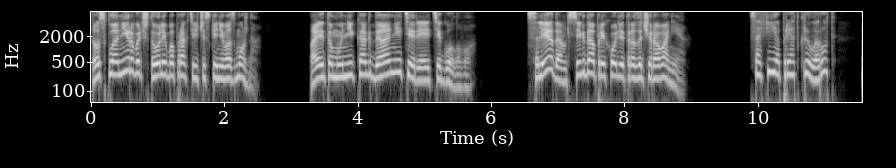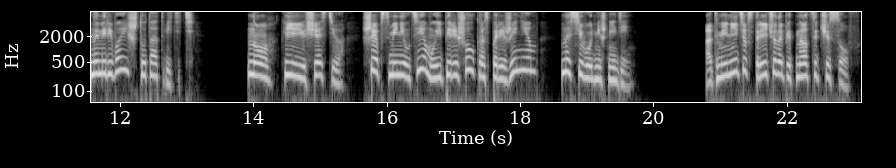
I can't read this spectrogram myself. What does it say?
то спланировать что-либо практически невозможно. Поэтому никогда не теряйте голову. Следом всегда приходит разочарование. София приоткрыла рот, намереваясь что-то ответить. Но, к ее счастью, шеф сменил тему и перешел к распоряжениям на сегодняшний день. Отмените встречу на 15 часов.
